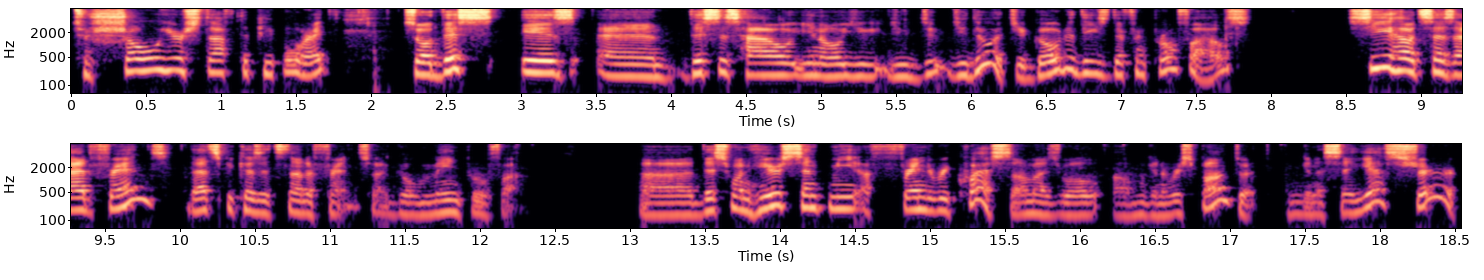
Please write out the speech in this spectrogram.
to show your stuff to people right? So this is and this is how you know you you do you do it. You go to these different profiles see how it says add friends? That's because it's not a friend so I go main profile. Uh this one here sent me a friend request. So I might as well I'm going to respond to it. I'm going to say yes sure.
